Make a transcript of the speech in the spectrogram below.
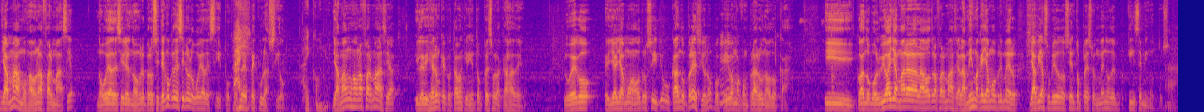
llamamos a una farmacia, no voy a decir el nombre, pero si tengo que decirlo lo voy a decir, porque es especulación. Ay, coño. Llamamos a una farmacia y le dijeron que costaban 500 pesos la caja de... Luego ella llamó a otro sitio buscando precio, ¿no? Porque íbamos a comprar una o dos cajas. Y cuando volvió a llamar a la otra farmacia, la misma que llamó primero, ya habían subido 200 pesos en menos de 15 minutos. Ah.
